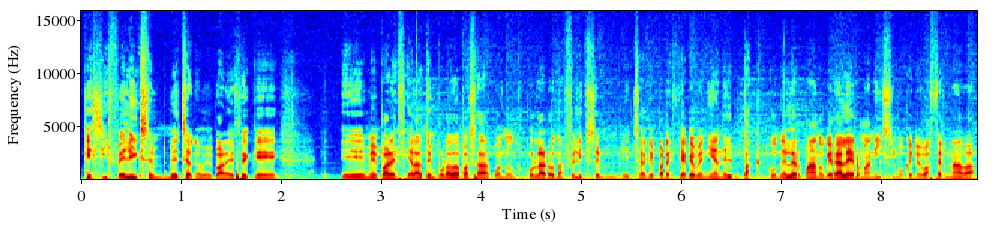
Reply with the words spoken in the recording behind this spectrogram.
que si Félix en Mecha que me parece que eh, me parecía la temporada pasada cuando nos colaron a Félix en Mecha que parecía que venía en el pack con el hermano, que era el hermanísimo, que no iba a hacer nada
